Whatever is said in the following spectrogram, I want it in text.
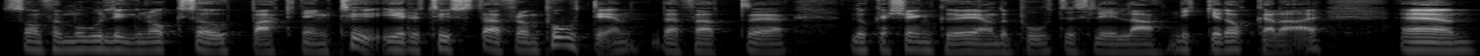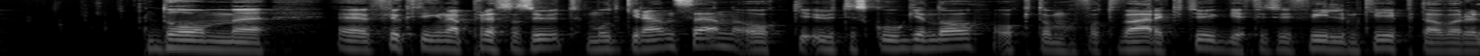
som förmodligen också har uppbackning i det tysta från Putin, därför att eh, Lukasjenko är ändå Putins lilla nickedocka där. Ehm, de Eh, Eh, flyktingarna pressas ut mot gränsen och ut i skogen då och de har fått verktyg. Det finns ju filmklipp, det har varit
